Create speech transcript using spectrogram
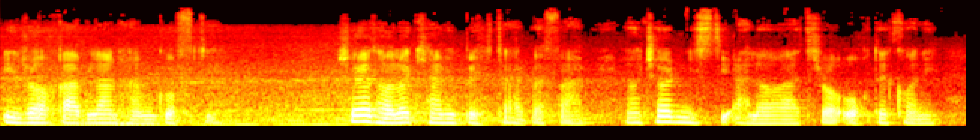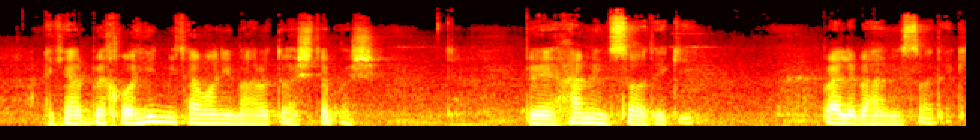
این را قبلا هم گفتی. شاید حالا کمی بهتر بفهمی. ناچار نیستی علاقت را عقده کنی. اگر بخواهی می‌توانی مرا داشته باشی. به همین سادگی. بله به همین سادگی.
